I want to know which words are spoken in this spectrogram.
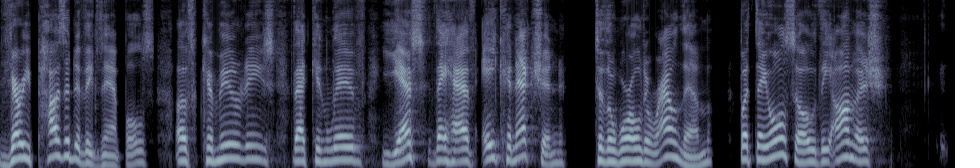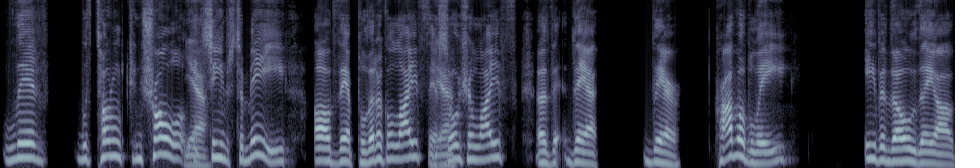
very positive examples of communities that can live. Yes, they have a connection to the world around them, but they also the Amish live with total control. Yeah. It seems to me of their political life, their Yeah. social life, uh, th- their probably, even though they are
